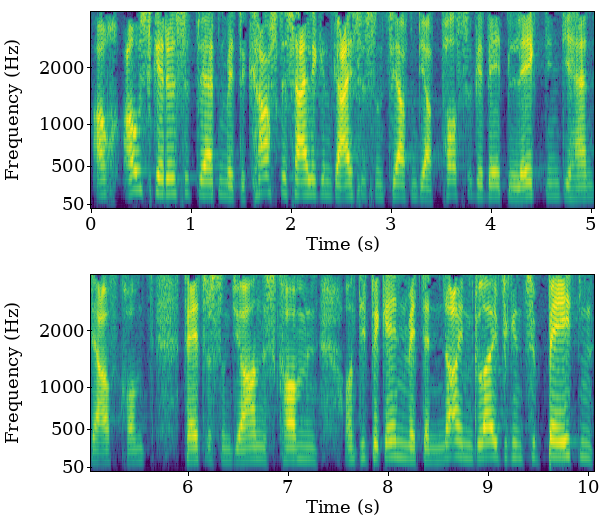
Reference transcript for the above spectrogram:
auch ausgerüstet werden mit der Kraft des Heiligen Geistes und sie haben die Apostel gebeten, legt ihnen die Hände auf, kommt, Petrus und Johannes kommen und die beginnen mit den neuen Gläubigen zu beten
